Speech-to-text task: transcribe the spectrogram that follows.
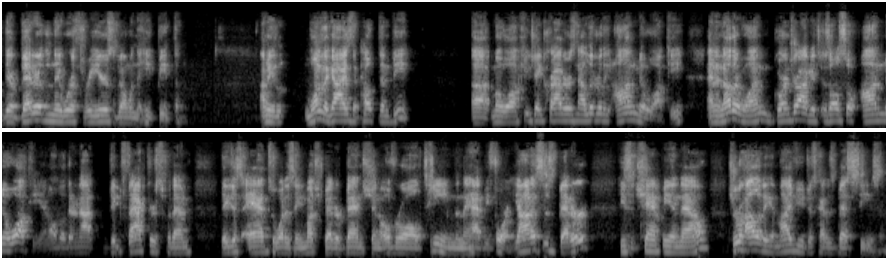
They're better than they were three years ago when the Heat beat them. I mean, one of the guys that helped them beat uh, Milwaukee, Jae Crowder, is now literally on Milwaukee. And another one, Goran Dragic, is also on Milwaukee. And although they're not big factors for them, they just add to what is a much better bench and overall team than they had before. Giannis is better. He's a champion now. Jrue Holiday, in my view, just had his best season.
